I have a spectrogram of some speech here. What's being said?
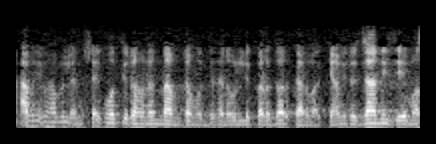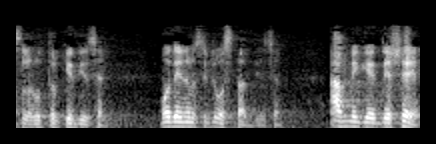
আপনি ভাবলেন, শেখ মতির রহমানের নামটা মধ্যেখানে উল্লেখ করা দরকার বাকি? আমি তো জানি যে মাসলার উত্তর কে দিয়েছেন? মোদী ইউনিভার্সিটির ওস্তাদ দিয়েছেন। আপনি গিয়ে দেশে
